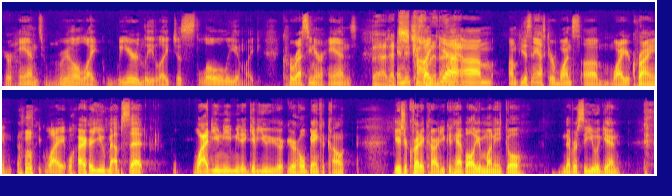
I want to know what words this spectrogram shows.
her hands real like weirdly, like just slowly and like caressing her hands. Uh, that's and then she's like, "Yeah." Um, um, he doesn't ask her once um, why you're crying. like, why why are you upset? Why do you need me to give you your, your whole bank account? Here's your credit card. You can have all your money. Go. Never see you again.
